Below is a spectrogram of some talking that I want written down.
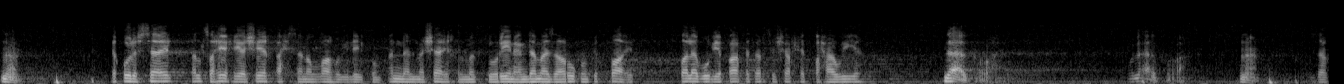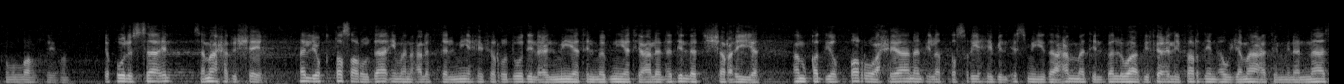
نعم. يقول السائل هل صحيح يا شيخ أحسن الله إليكم أن المشايخ المذكورين عندما زاروكم في الطائف طلبوا إيقاف درس شرح الطحاوية؟ لا أذكرها. ولا أذكرها نعم. جزاكم الله خيرا. يقول السائل سماحة الشيخ هل يقتصر دائما على التلميح في الردود العلمية المبنية على الأدلة الشرعية أم قد يضطر أحيانا إلى التصريح بالاسم إذا عمت البلوى بفعل فرد أو جماعة من الناس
